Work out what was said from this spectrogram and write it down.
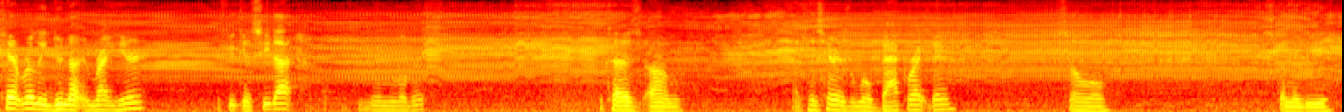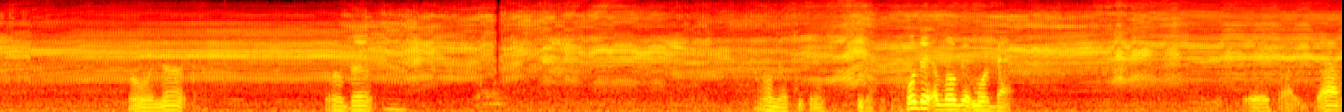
Can't really do nothing right here. If you can see that. A little bit. Because um like his hair is a little back right there. So it's gonna be going up a little bit. I don't know if you can see that. Hold it a little bit more back. Just like that.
